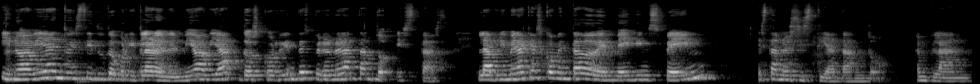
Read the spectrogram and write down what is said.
Y no había en tu instituto, porque claro, en el mío había dos corrientes, pero no eran tanto estas. La primera que has comentado de Made in Spain, esta no existía tanto. En plan,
